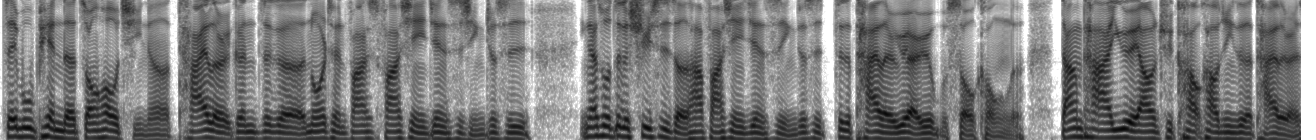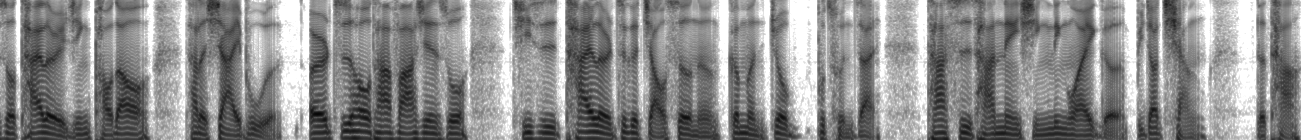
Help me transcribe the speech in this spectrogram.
这部片的中后期呢，Tyler 跟这个 Norton 发发现一件事情，就是。应该说，这个叙事者他发现一件事情，就是这个 Tyler 越来越不受控了。当他越要去靠靠近这个 Tyler 的时候，Tyler 已经跑到他的下一步了。而之后他发现说，其实 Tyler 这个角色呢，根本就不存在，他是他内心另外一个比较强的他，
